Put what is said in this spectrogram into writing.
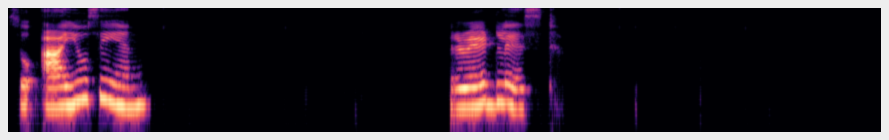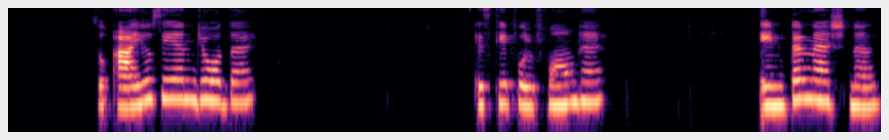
So IUCN red list so IUCN जो होता है इसकी फुल फॉर्म है। International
